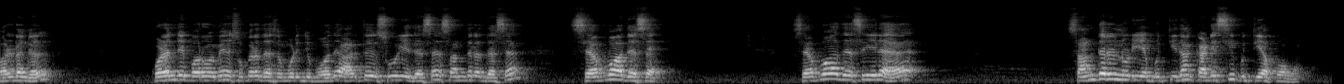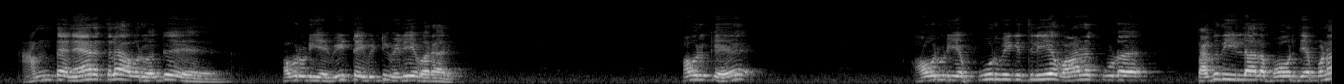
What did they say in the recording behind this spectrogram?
வருடங்கள். குழந்தை பருவமே சுக்கர தசை முடிஞ்சு போகுது. அடுத்தது சூரிய தசை சந்திர தசை செவ்வாய் தசை. செவ்வாய் திசையில் சந்திரனுடைய புத்தி தான் கடைசி புத்தியாக போகும். அந்த நேரத்தில் அவர் வந்து அவருடைய வீட்டை விட்டு வெளியே வராரு. அவருக்கு அவருடைய பூர்வீகத்திலேயே வாழக்கூட தகுதி இல்லாத போகிறது எப்போனா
